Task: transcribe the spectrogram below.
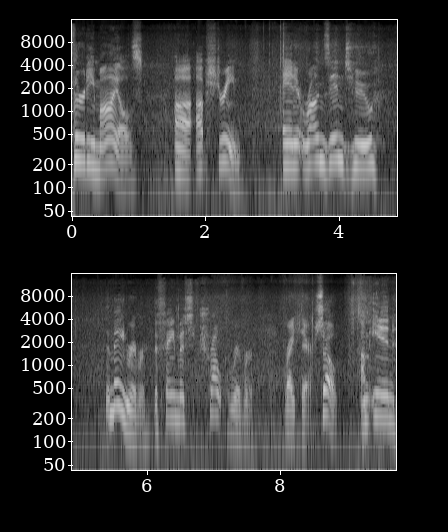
30 miles uh, upstream. And it runs into the main river, the famous Trout River right there. So I'm in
